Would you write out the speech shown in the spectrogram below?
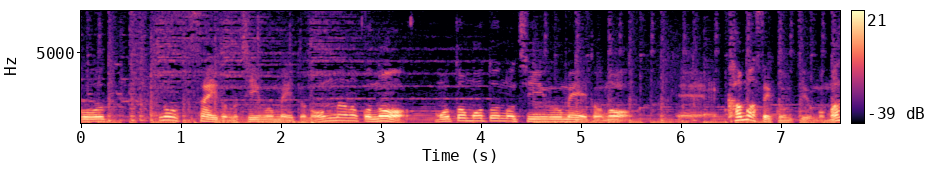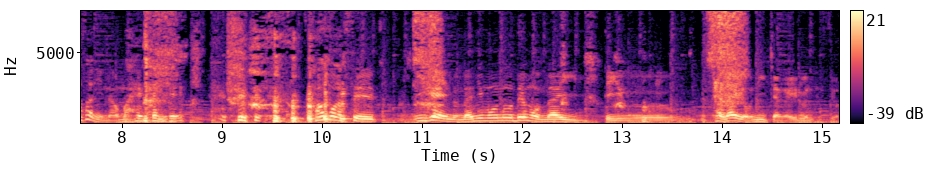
公のサイドのチームメイトの女の子の元々のチームメイトの、えー、鎌瀬君っていうもうまさに名前がね 鎌瀬以外の何者でもないっていうチャラいお兄ちゃんがいるんですよ。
